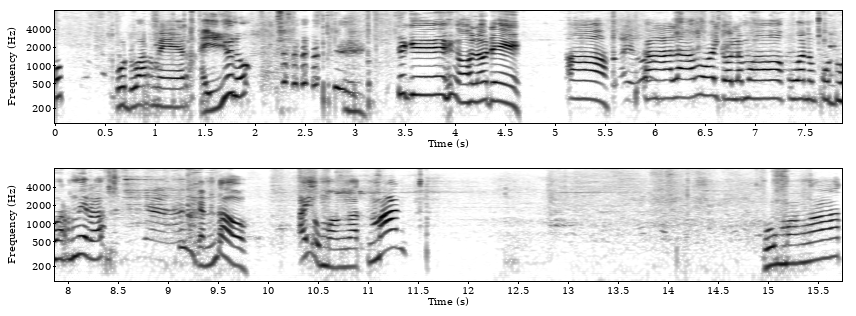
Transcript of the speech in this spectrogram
Oop, food warmer. Ayun oh. Sige, oh lode. Ah, kala mo ikaw lang makakuha ng food warmer ah. Ang ganda oh. Ay, umangat man. Umangat.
